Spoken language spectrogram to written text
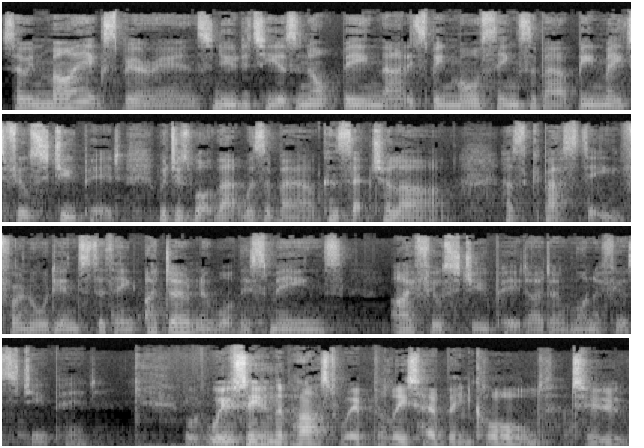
So, in my experience, nudity has not been that. It's been more things about being made to feel stupid, which is what that was about. Conceptual art has the capacity for an audience to think, I don't know what this means. I feel stupid. I don't want to feel stupid. We've seen in the past where police have been called to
